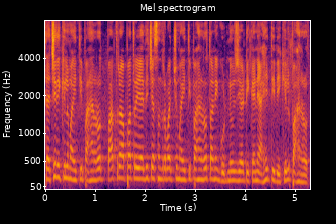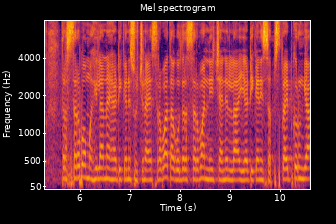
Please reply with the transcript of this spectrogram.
त्याची देखील माहिती पाहणार आहोत. पात्र अपात्र यादीच्या संदर्भाची माहिती पाहणार आहोत आणि गुड न्यूज या ठिकाणी आहे ती देखील पाहणार आहोत. तर सर्व महिलांना ह्या ठिकाणी सूचना आहे. सर्वात अगोदर सर्वांनी चॅनलला या ठिकाणी सबस्क्राईब करून घ्या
